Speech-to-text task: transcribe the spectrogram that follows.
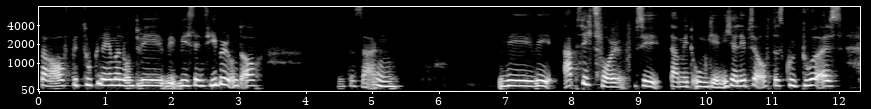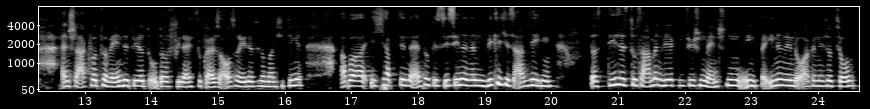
darauf Bezug nehmen und wie, wie, wie sensibel und auch, wie das sagen, wie, wie absichtsvoll sie damit umgehen. Ich erlebe sehr oft, dass Kultur als ein Schlagwort verwendet wird oder vielleicht sogar als Ausrede für manche Dinge. Aber ich habe den Eindruck, es ist Ihnen ein wirkliches Anliegen, dass dieses Zusammenwirken zwischen Menschen in, bei Ihnen in der Organisation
